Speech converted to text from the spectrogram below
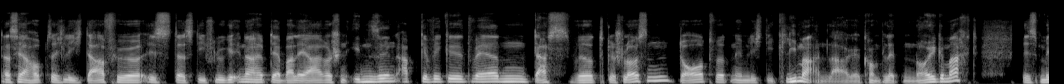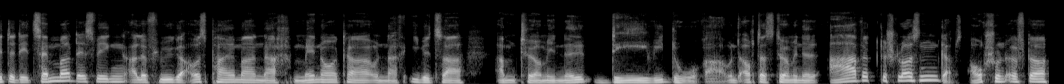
das ja hauptsächlich dafür ist, dass die Flüge innerhalb der Balearischen Inseln abgewickelt werden. Das wird geschlossen. Dort wird nämlich die Klimaanlage komplett neu gemacht. Bis Mitte Dezember. Deswegen alle Flüge aus Palma nach Menorca und nach Ibiza am Terminal D wie Dora. Und auch das Terminal A wird geschlossen, gab es auch schon öfter.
